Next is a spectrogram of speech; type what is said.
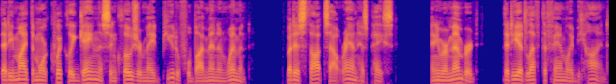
that he might the more quickly gain this enclosure made beautiful by men and women, but his thoughts outran his pace, and he remembered that he had left the family behind.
